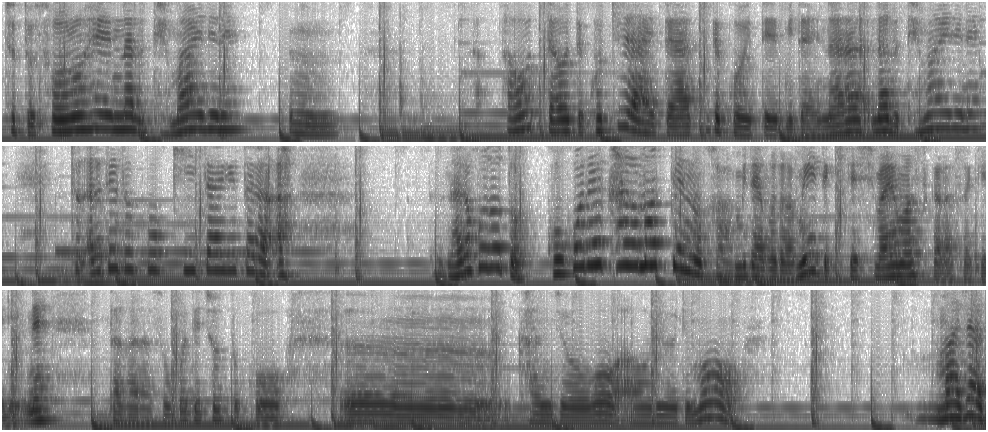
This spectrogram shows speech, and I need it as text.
ちょっとその辺になる手前でね、うん、煽って煽ってこっちで開いてあっちで越えてみたいにならなる手前でね。ちょっとある程度こう聞いてあげたらあなるほどと。ここで絡まってんのかみたいなことが見えてきてしまいますから先にね。だからそこでちょっとこううん感情を煽るよりもまあじゃあ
